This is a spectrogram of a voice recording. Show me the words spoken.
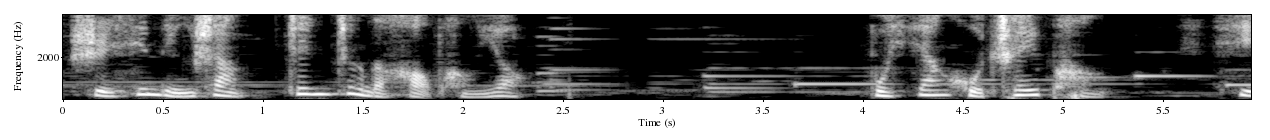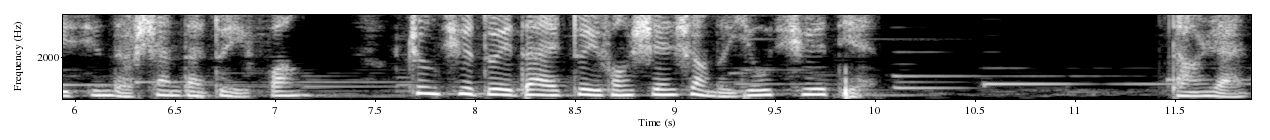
是心灵上真正的好朋友，不相互吹捧，细心的善待对方，正确对待对方身上的优缺点。当然，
